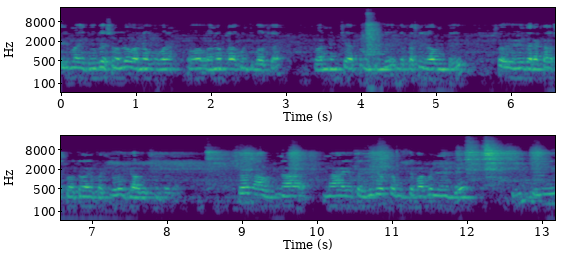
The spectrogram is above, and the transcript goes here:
ఇది మా దూరదర్శనంలో వన్ ఓ వన్ ఓ క్లాక్ నుంచి బహుశా వన్ నుంచి అప్పుడు ఉంటుంది. ఇంకా ప్రశ్న జాబ్ ఉంటుంది. సో వివిధ రకాల శ్రోతల ప్రశ్నలు జాబ్ ఇస్తుంటారు. సో నా నా నా యొక్క వీడియో యొక్క ముఖ్య పర్పస్ ఏంటంటే ఇన్ని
